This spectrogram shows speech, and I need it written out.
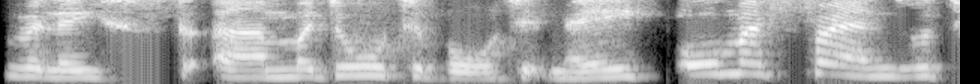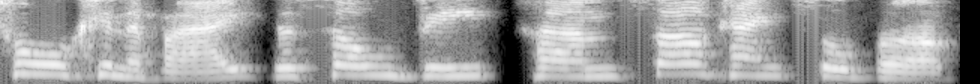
released, um, my daughter bought it me. All my friends were talking about the Soul Deep um, Style Council book,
